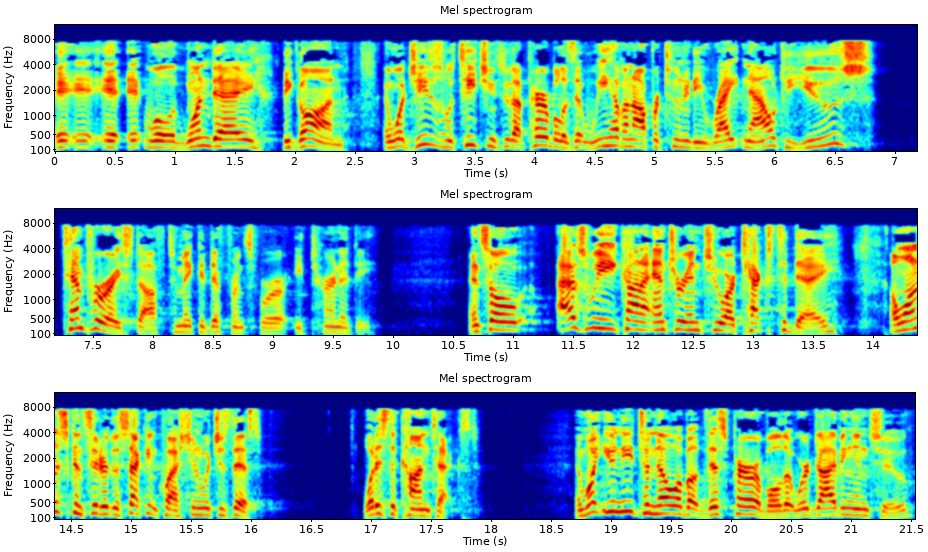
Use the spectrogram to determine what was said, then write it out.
it, it, it, will one day be gone. And what Jesus was teaching through that parable is that we have an opportunity right now to use temporary stuff to make a difference for eternity. And so, as we kind of enter into our text today, I want us to consider the second question, which is this. What is the context? And what you need to know about this parable that we're diving into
